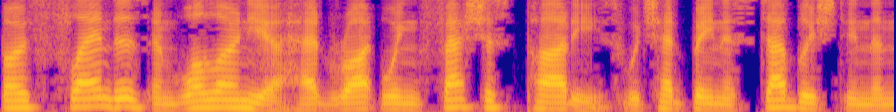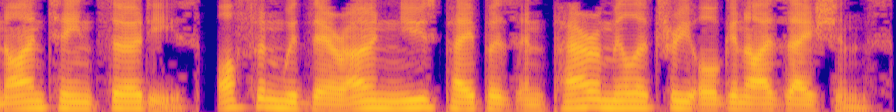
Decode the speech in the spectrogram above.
Both Flanders and Wallonia had right-wing fascist parties which had been established in the 1930s, often with their own newspapers and paramilitary organizations.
